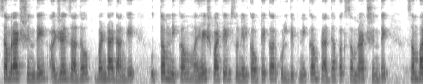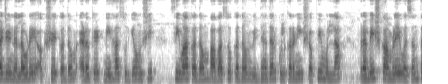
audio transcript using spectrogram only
सम्राट शिंदे अजय जाधव बंडा डांगे उत्तम निकम महेश पाटील सुनील कवठेकर कुलदीप निकम प्राध्यापक सम्राट शिंदे संभाजी नलवडे अक्षय कदम ॲडव्होकेट नेहा सूर्यवंशी सीमा कदम बाबासो कदम विद्याधर कुलकर्णी शफी मुल्ला रमेश कांबळे वसंत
